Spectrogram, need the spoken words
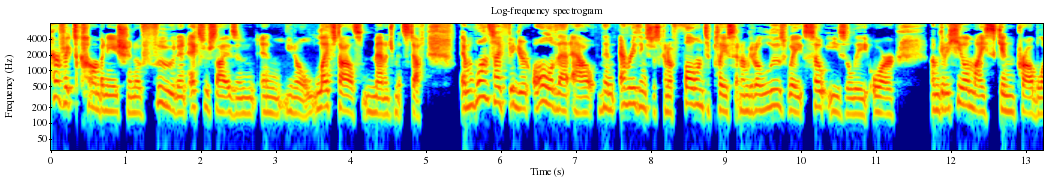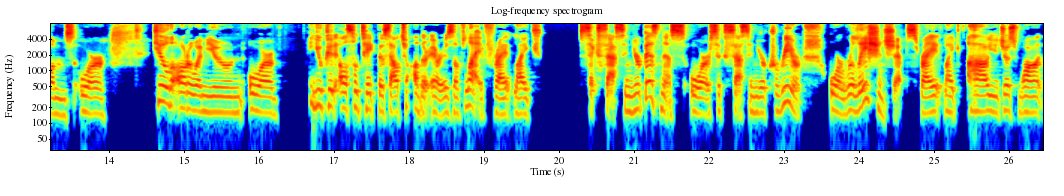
perfect combination of food and exercise and, and, you know, lifestyle management stuff. And once I figured all of that out, then everything's just going to fall into place and I'm going to lose weight so easily, or I'm going to heal my skin problems, or, heal the autoimmune, or you could also take this out to other areas of life, right? Like success in your business or success in your career or relationships, right? Like, oh, you just want,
